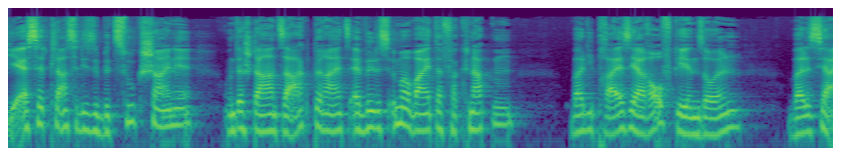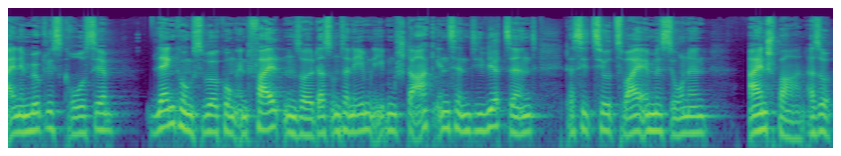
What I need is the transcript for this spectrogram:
die Assetklasse, diese Bezugsscheine und der Staat sagt bereits, er will es immer weiter verknappen, weil die Preise heraufgehen sollen, weil es ja eine möglichst große Lenkungswirkung entfalten soll, dass Unternehmen eben stark incentiviert sind, dass sie CO2-Emissionen einsparen. Also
